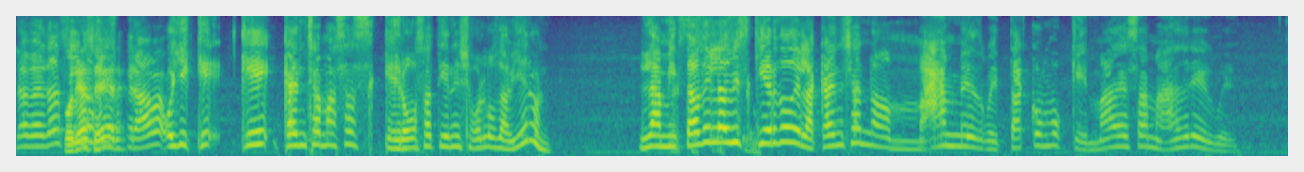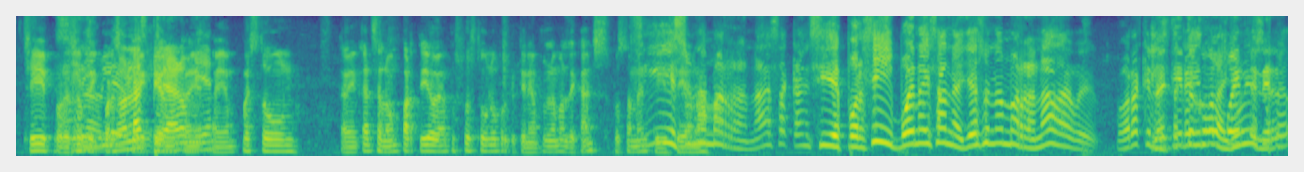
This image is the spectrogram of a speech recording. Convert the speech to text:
La verdad, sí, Podría no se ser. esperaba. Oye, ¿qué, ¿qué cancha más asquerosa tiene Cholos? ¿La vieron? La mitad Pues, del lado izquierdo de la cancha, no mames, güey. Está como quemada esa madre, güey. Sí, por Sí, eso no- me no parece la que- que aspiraron habían- bien. Habían puesto un, habían cancelado un partido, habían pues puesto uno porque tenían problemas de cancha, supuestamente. y Sí, es este ya una no. marranada esa cancha. Sí, de por sí, buena y sana, ya es una marranada, güey. Ahora que No le está cayendo cómo la lluvia, tener-.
